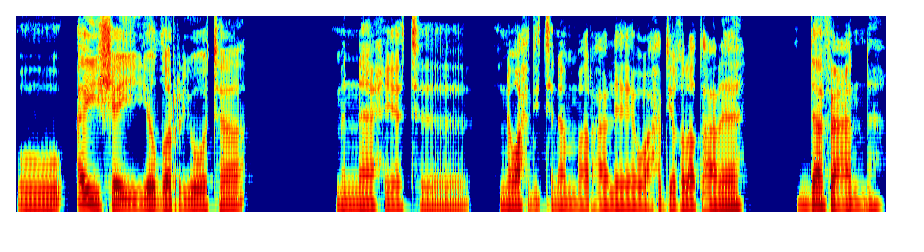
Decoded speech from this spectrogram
وأي شيء يضر يوتا من ناحية آه، إنه واحد يتنمر عليه واحد يغلط عليه تدافع عنه.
